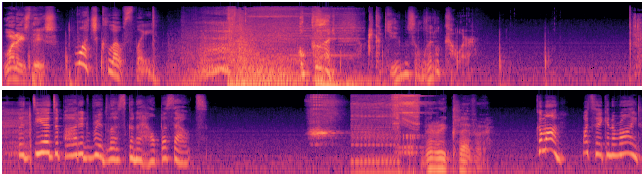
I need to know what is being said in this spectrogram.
What is this? Watch closely. Oh, good. I could use a little color. The dear departed Riddler's gonna help us out. Very clever. Come on, we're taking a ride.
